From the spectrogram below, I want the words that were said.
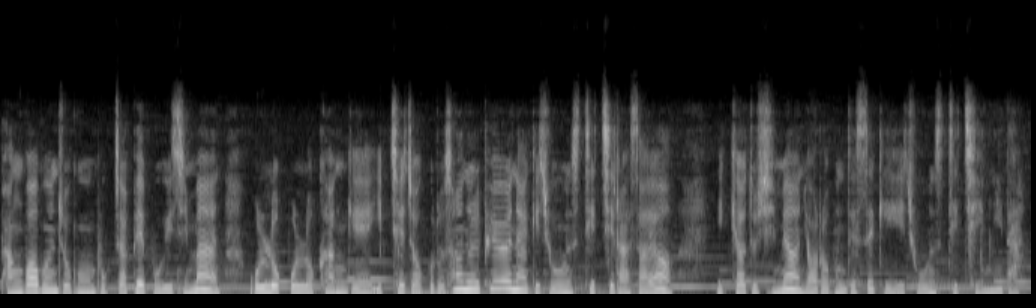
방법은 조금 복잡해 보이지만 올록볼록한 게 입체적으로 선을 표현하기 좋은 스티치라서요. 익혀두시면 여러 군데 쓰기 좋은 스티치입니다.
